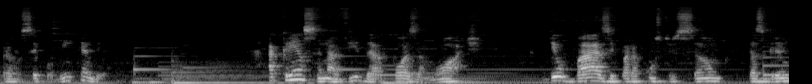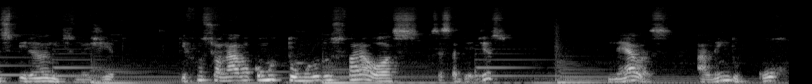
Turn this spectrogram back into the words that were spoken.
para você poder entender. A crença na vida após a morte deu base para a construção das grandes pirâmides no Egito, que funcionavam como túmulo dos faraós. Você sabia disso? Nelas, além do corpo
